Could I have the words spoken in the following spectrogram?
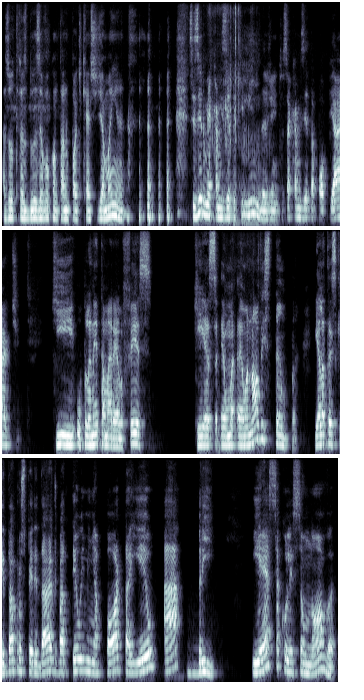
As outras duas eu vou contar no podcast de amanhã. Vocês viram minha camiseta? Que linda, gente. Essa camiseta pop art que o Planeta Amarelo fez, que essa é uma, é uma nova estampa. E ela está escrito: A prosperidade bateu em minha porta e eu abri. E essa coleção nova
